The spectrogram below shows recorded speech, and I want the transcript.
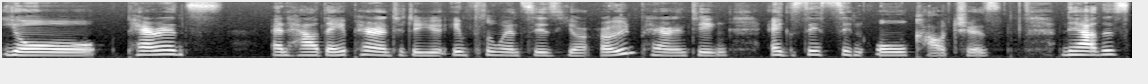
your parents and how they parented you influences your own parenting exists in all cultures. Now, this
